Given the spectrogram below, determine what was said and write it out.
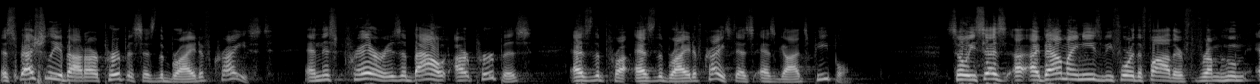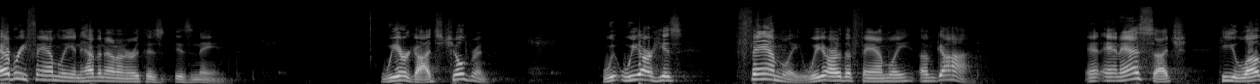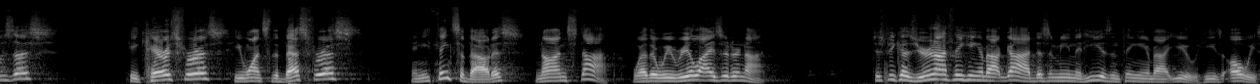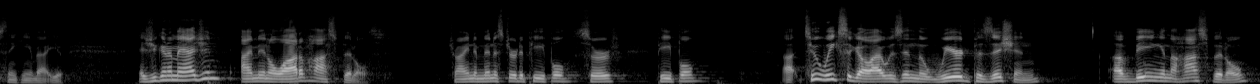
especially about our purpose as the bride of Christ. And this prayer is about our purpose as the, as the bride of Christ, as, as God's people. So he says, I bow my knees before the Father, from whom every family in heaven and on earth is, is named. We are God's children. We, we are His family. We are the family of God. And, and as such, He loves us, He cares for us, He wants the best for us, and He thinks about us nonstop, whether we realize it or not. Just because you're not thinking about God doesn't mean that He isn't thinking about you. He's always thinking about you. As you can imagine, I'm in a lot of hospitals, trying to minister to people, serve people. Uh, two weeks ago, I was in the weird position of being in the hospital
